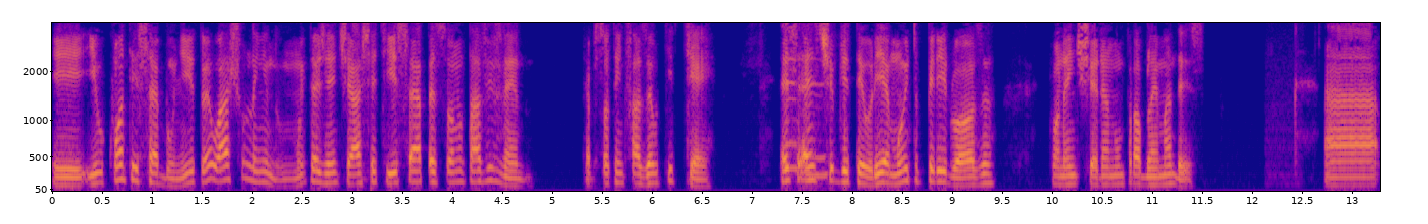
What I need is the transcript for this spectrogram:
E, e, o quanto isso é bonito, eu acho lindo. Muita gente acha que isso é a pessoa não está vivendo. Que a pessoa tem que fazer o que quer. Esse, uhum. esse tipo de teoria é muito perigosa quando a gente chega num problema desse. Ah,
